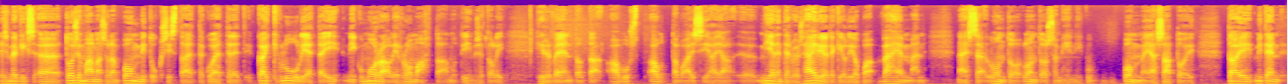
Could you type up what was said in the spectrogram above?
esimerkiksi toisen maailmansodan pommituksista, että kun ajattelet, kaikki luuli, että niin kuin moraali romahtaa, mutta ihmiset oli hirveän tota, avust, auttavaisia ja mielenterveyshäiriöitäkin oli jopa vähemmän näissä Lonto, Lontoossa, mihin niin kuin pommeja satoi. Tai miten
